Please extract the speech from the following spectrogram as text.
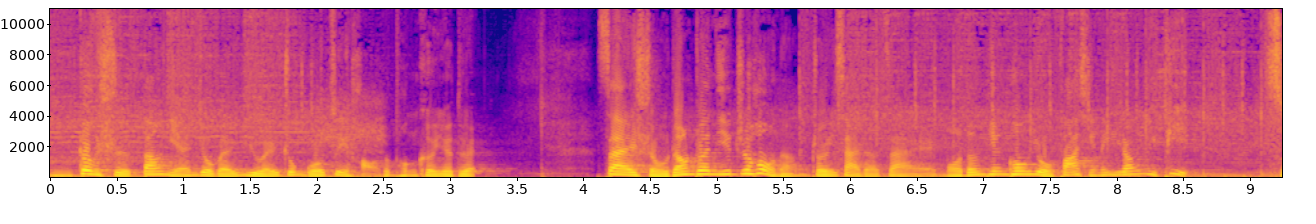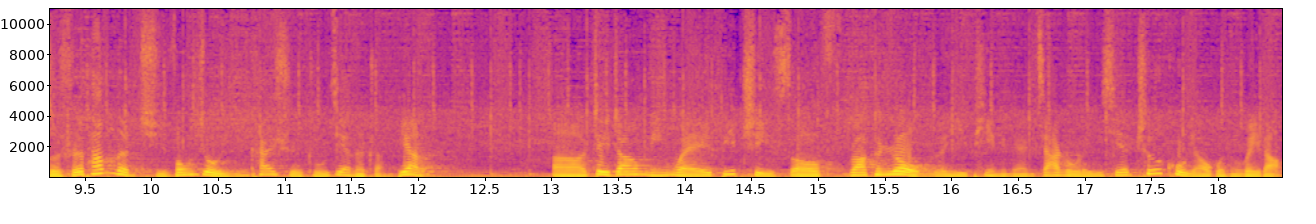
嗯，更是当年就被誉为中国最好的朋克乐队。在首张专辑之后呢，Joyside 在摩登天空又发行了一张 EP，此时他们的曲风就已经开始逐渐的转变了。呃，这张名为《Beaches of Rock and Roll》的 EP 里面加入了一些车库摇滚的味道。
